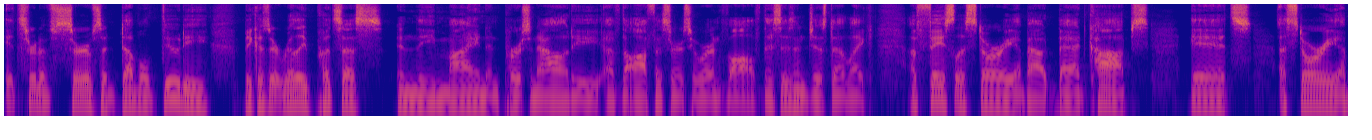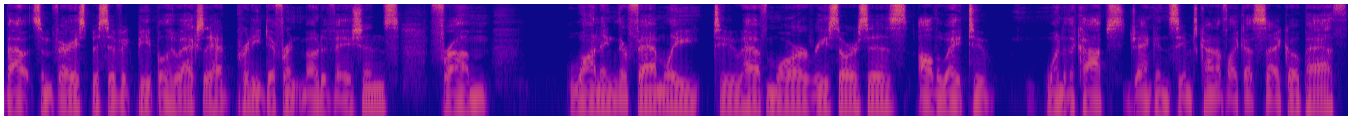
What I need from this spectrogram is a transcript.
it sort of serves a double duty because it really puts us in the mind and personality of the officers who are involved. This isn't just a like a faceless story about bad cops. It's a story about some very specific people who actually had pretty different motivations from wanting their family to have more resources all the way to one of the cops, Jenkins, seems kind of like a psychopath.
